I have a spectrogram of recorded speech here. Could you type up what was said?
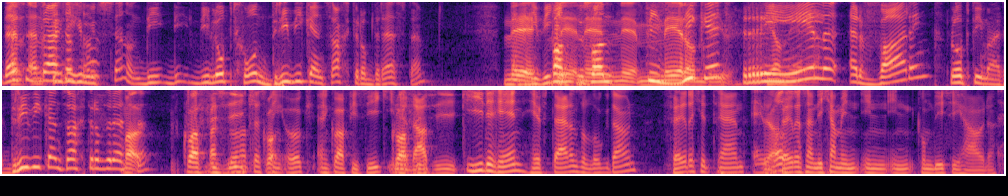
Dat is en- de vraag is die je zo? moet stellen. Die, die, die loopt gewoon drie weekends achter op de rest. Hè. Nee, Van, nee, van nee, fysieke, reële ervaring loopt hij maar drie weekends achter op de rest. Maar hè. qua fysiek... Qua, ook. En qua fysiek, qua inderdaad. fysiek... Iedereen heeft tijdens de lockdown verder getraind, Hij, Ja. was, verder zijn lichaam in, in, in conditie gehouden. hij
